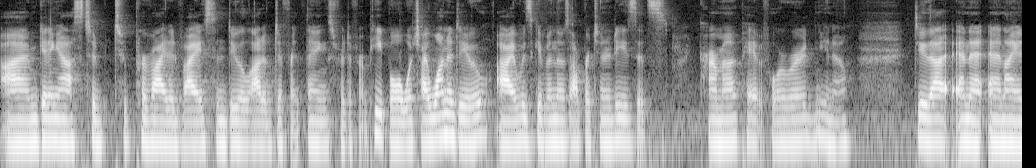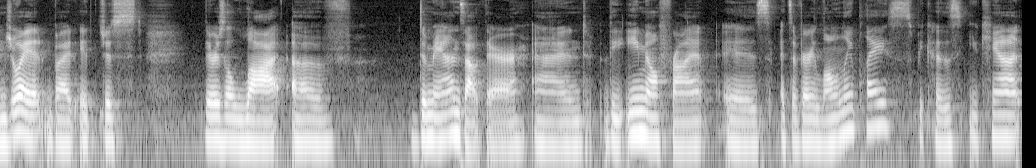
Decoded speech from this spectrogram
I'm getting asked to, to provide advice and do a lot of different things for different people, which I want to do. I was given those opportunities. It's karma, pay it forward, you know, do that, and and I enjoy it. But it just there's a lot of demands out there and the email front is it's a very lonely place because you can't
